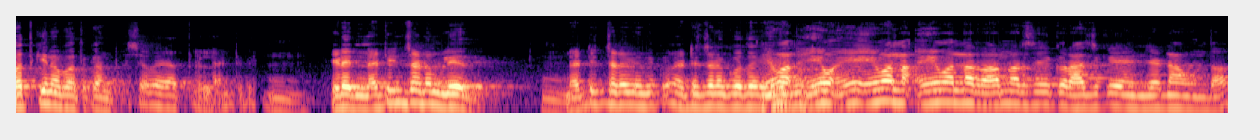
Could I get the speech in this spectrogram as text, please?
బతికిన బతుకంత శవయాత్ర లాంటిది. ఇక్కడ నటించడం లేదు. నటించడం ఎందుకు? నటించడం కోసం ఏమన్నా ఏమ- ఏమన్నా రామ్ నరసయ్యకు రాజకీయ ఎజెండా ఉందా?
